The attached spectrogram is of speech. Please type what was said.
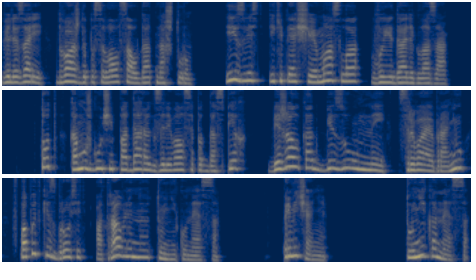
Велизарий дважды посылал солдат на штурм. Известь и кипящее масло выедали глаза. Тот, кому жгучий подарок заливался под доспех, бежал как безумный, срывая броню в попытке сбросить отравленную тунику Несса. Примечание. Туника Несса.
